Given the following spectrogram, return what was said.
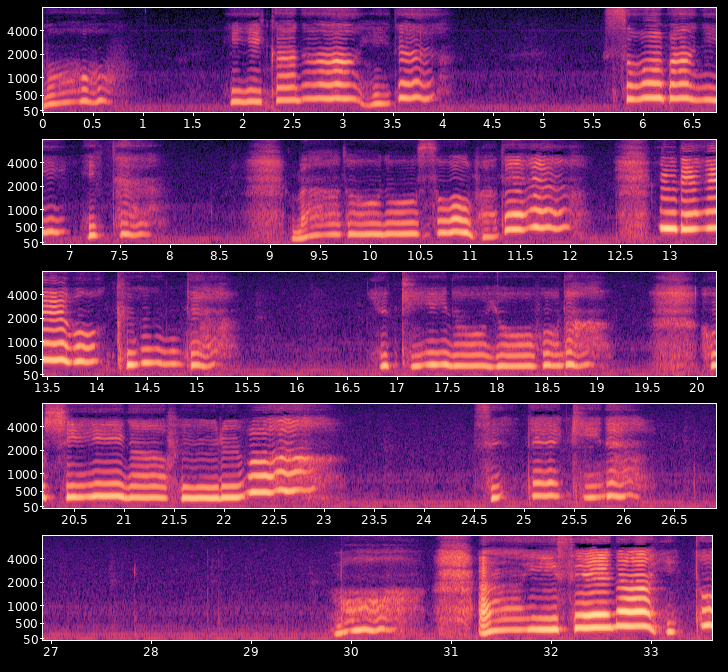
もう行かないで。そばにいて。窓のそばで。腕を組んで。雪のような星が降るわ素敵ねもう愛せないと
